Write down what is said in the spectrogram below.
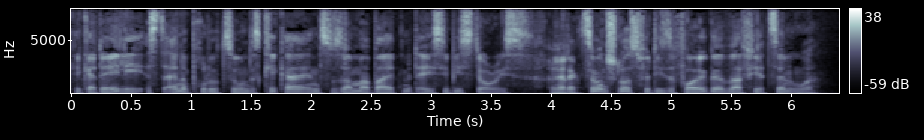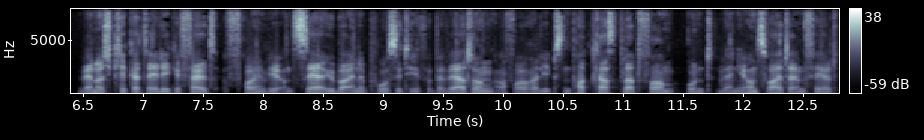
Kicker Daily ist eine Produktion des Kicker in Zusammenarbeit mit ACB Stories. Redaktionsschluss für diese Folge war 14 Uhr. Wenn euch Kicker Daily gefällt, freuen wir uns sehr über eine positive Bewertung auf eurer liebsten Podcast-Plattform und wenn ihr uns weiterempfehlt.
